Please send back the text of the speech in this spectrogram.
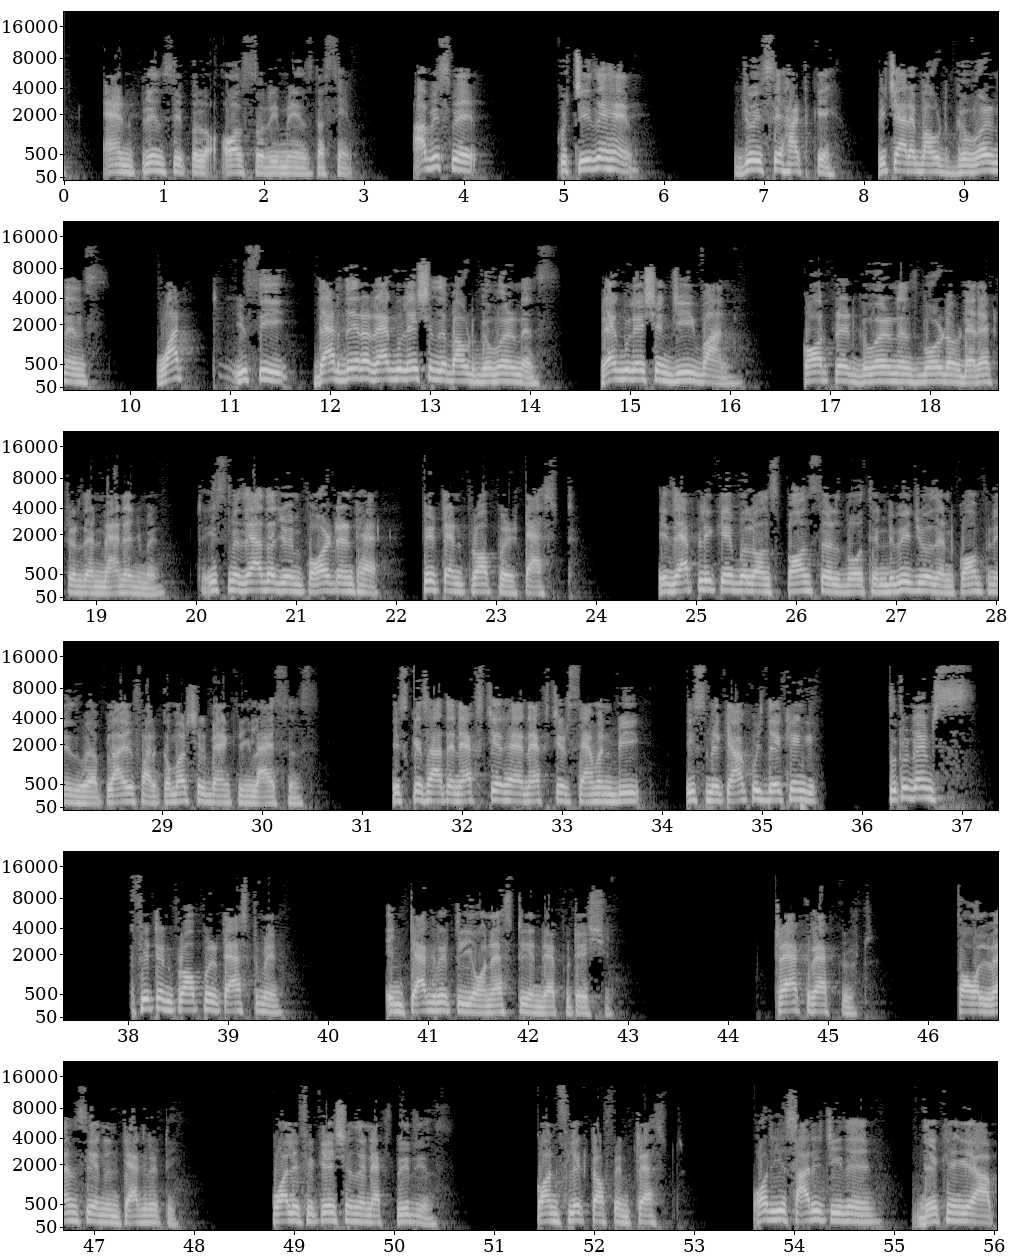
and principal also remains the same اب اس میں کچھ چیزیں ہیں جو اس سے ہٹ کے which are about governance what regulation about governance regulation G one corporate governance board of director management اس میں زیادہ جو امپورٹنٹ ہے fit and proper test is applicable on both individual and companies who apply for commercial banking licence اس کے ساتھ next year ہے next year seven B اس میں کیا کچھ دیکھیں گے students fit and proper test میں integrity honesty and reputation track record solvency and interest اور یہ ساری چیزیں دیکھیں گے آپ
